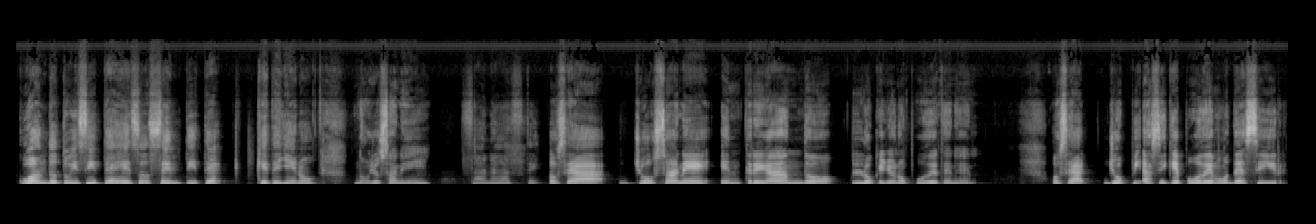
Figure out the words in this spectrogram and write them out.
cuando tú hiciste eso, ¿sentiste que te llenó? no, yo sané. Sanaste. O sea, yo sané entregando lo que yo no pude tener. O sea, yo, así que podemos decir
